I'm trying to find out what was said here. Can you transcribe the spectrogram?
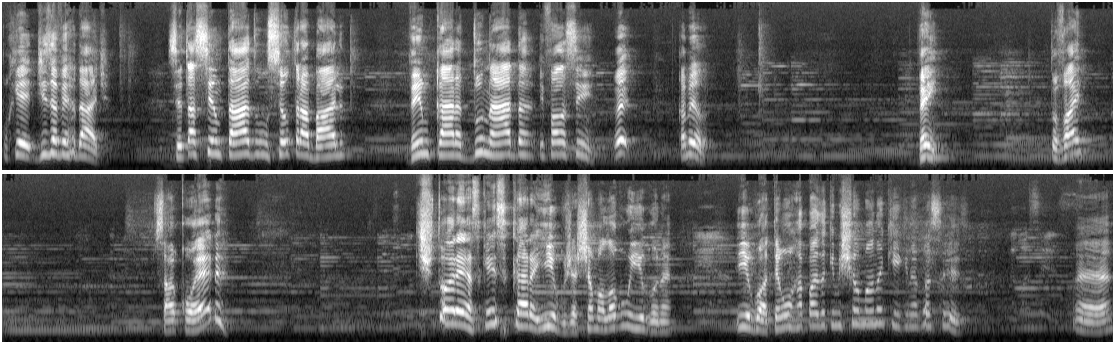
Porque, diz a verdade, você está sentado no seu trabalho, vem um cara do nada e fala assim: Ei, Camila, vem, tu vai? Sabe qual é, né? Que história é essa? Quem é esse cara? Igor, já chama logo o Igor, né? Igor, tem um rapaz aqui me chamando aqui, que negócio é esse? É.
